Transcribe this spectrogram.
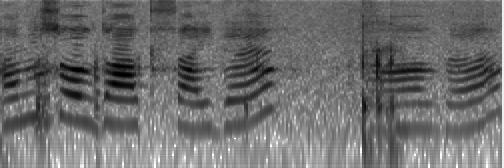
Hani solda aksaydı? Ne oldu?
